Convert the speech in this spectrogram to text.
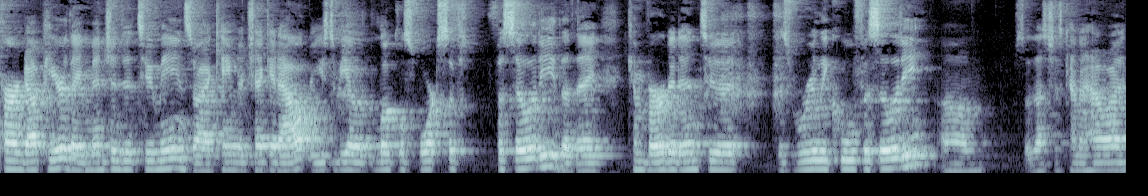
turned up here. They mentioned it to me, and so I came to check it out. It used to be a local sports facility that they converted into this really cool facility. Um, so that's just kind of how I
